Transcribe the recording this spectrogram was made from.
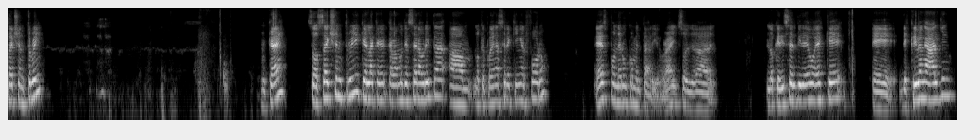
Section 3. Ok. So, section 3, que es la que acabamos de hacer ahorita, um, lo que pueden hacer aquí en el foro es poner un comentario, right? So, uh, lo que dice el video es que eh, describan a alguien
